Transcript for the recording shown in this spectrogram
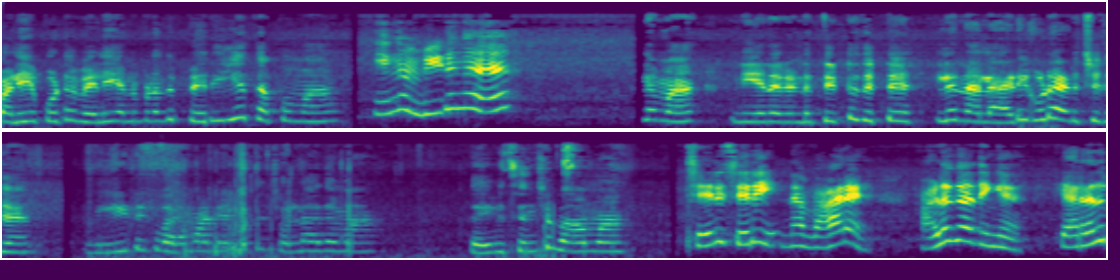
பழிய போட்டு வெளியே அனுப்புனது பெரிய தப்புமா இல்லம்மா நீ என்ன ரெண்டு திட்டு திட்டு இல்ல நாலு அடி கூட அடிச்சுக்க. வீட்டுக்கு வரமாட்டேன்னு சொல்லாதம்மா. தயவு செஞ்சு வாமா சரி சரி நான் வாரேன். அழுகாதீங்க. யாராவது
